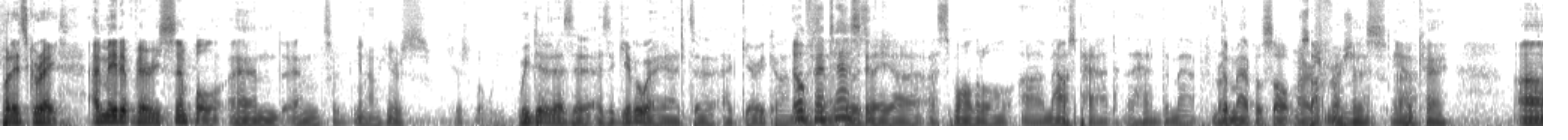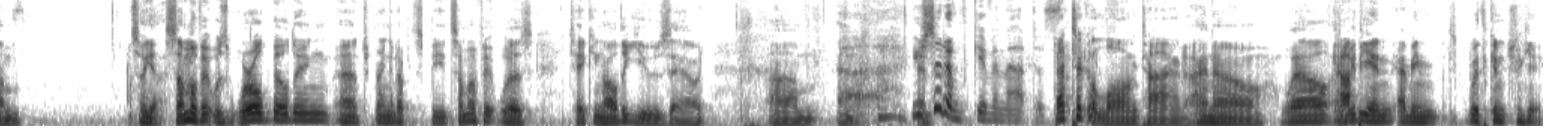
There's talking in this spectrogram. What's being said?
But it's great. I made it very simple and and said, you know, here's here's what we We did it as a as a giveaway at uh, at GaryCon. There Oh, a- fantastic. there was a, uh, a small little uh, mouse pad that had the map. the map of Salt Marsh from this. yeah. Okay. Um, so yeah, some of it was world building uh, to bring it up to speed. Some of it was taking all the U's out. Um, and you and- should have given that to. That took a long time. I know. Well, and we- Copy and I mean, with con-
